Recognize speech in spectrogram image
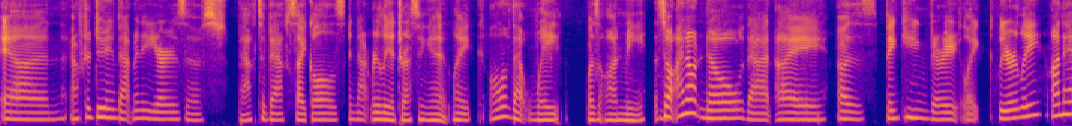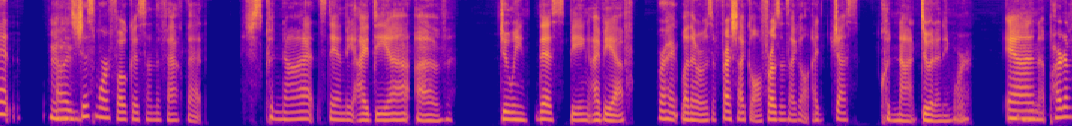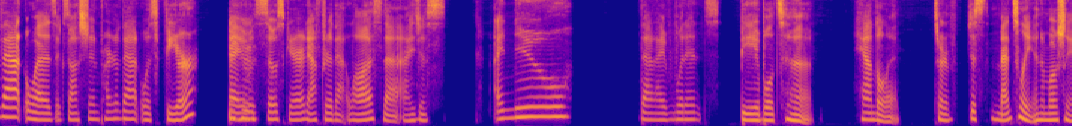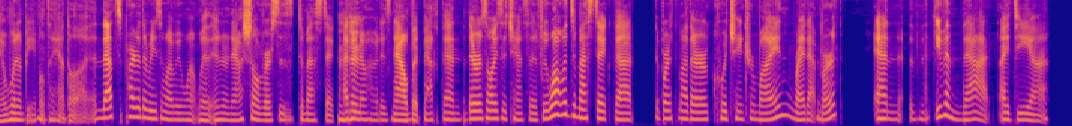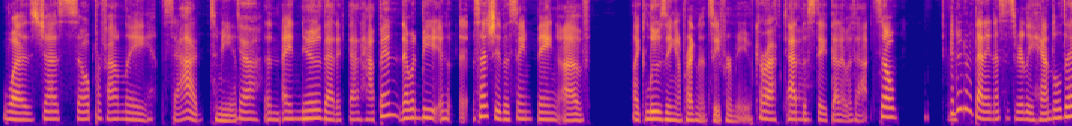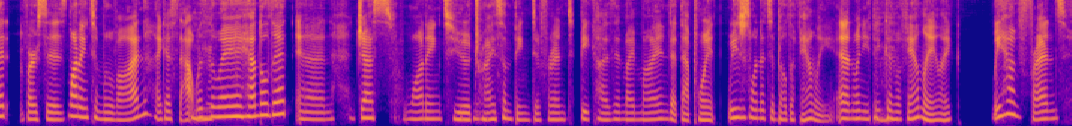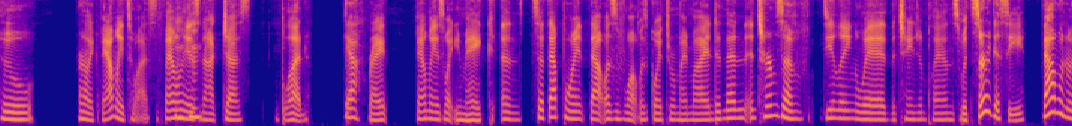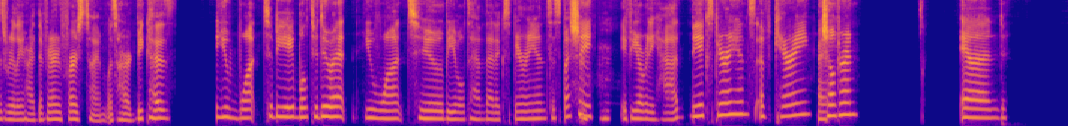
And after doing that many years of back to back cycles and not really addressing it, like all of that weight was on me. So mm. I don't know that I, I was thinking very like clearly on it. I was mm-hmm. just more focused on the fact that I just could not stand the idea of doing this being IVF, right. whether it was a fresh cycle, a frozen cycle. I just could not do it anymore. And Mhm. part of that was exhaustion, part of that was fear. I Mhm. was so scared after that loss that I just, I knew that I wouldn't be able to handle it sort of just mentally and emotionally, I wouldn't be able to Mhm. handle it. And that's part of the reason why we went with international versus domestic. I Mhm. don't know how it is now, but back then there was always a chance that if we went with domestic, that the birth mother could change her mind right at Mhm. birth. And th- even that idea was just so profoundly sad to me. Yeah. And I knew that if that happened, that would be essentially the same thing of like losing a pregnancy for me Correct. at yeah. the state that I was at. So I don't know that I necessarily handled it versus wanting to move on. I guess that was Mhm. the way I handled it and just wanting to Mhm. try something different because in my mind at that point, we just wanted to build a family. And when you think of Mhm. a family, like we have friends who are like family to us. Family is Mhm. not just blood. Yeah. Right? Family is what you make. And so at that point, that was what was going through my mind. And then in terms of dealing with the change in plans with surrogacy, that one was really hard. The very first time was hard because you want to be able to do it. You want to be able to have that experience, especially Mhm. if you already had the experience of carrying Right. children. And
